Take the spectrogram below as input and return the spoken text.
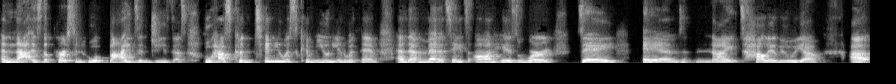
And that is the person who abides in Jesus, who has continuous communion with him, and that meditates on his word day and night. Hallelujah. Uh,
